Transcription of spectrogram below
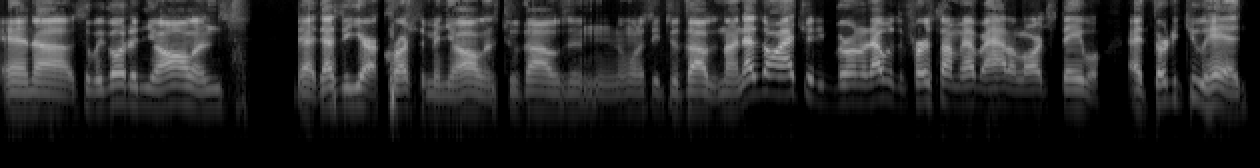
And uh, so we go to New Orleans. That that's the year I crushed him in New Orleans, 2000. I want to say 2009. That's all actually, Bruno. That was the first time I ever had a large stable. I had 32 head.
